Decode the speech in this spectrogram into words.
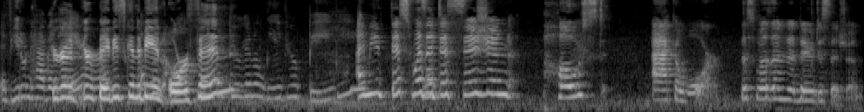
if you don't have an You're gonna- your baby's gonna be then an also, like, orphan? you're gonna leave your baby. I mean, this was a decision post ACOWAR. This wasn't a new decision.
